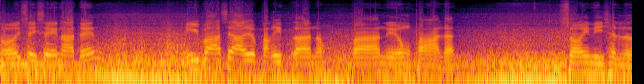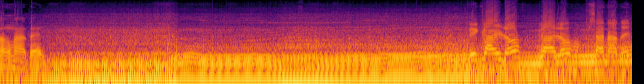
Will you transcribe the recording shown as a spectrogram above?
So, isa-isayin natin. Yung iba kasi ayaw pakita ano, paano yung pangalan. So, initial na lang natin. Kay Carlo, Galo, umpisa natin.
